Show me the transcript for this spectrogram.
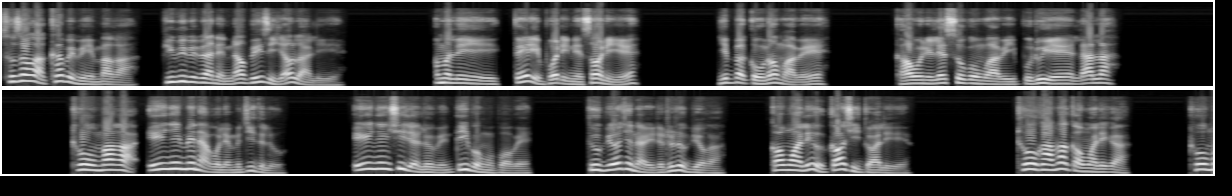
စောစောကခက်ပေပေမကပြပြပြပြနဲ့နောက်ဘေးစီရောက်လာလေတယ် အမလေးတဲတွေဘွက်တွေနဲ့စော့နေရဲ့ညစ်ပတ်ကုံတော့မှာပဲခါဝင်နေလဲစိုးကုန်ပါပြီပူတူးရဲ့လာလာထိုမကအေးငိမ့်မျက်နှာကိုလည်းမကြည့်သလိုအေးငိမ့်ရှိတယ်လို့ပင်တိပုံမပေါ်ပဲသူပြောချင်တာတွေတွတ်တွတ်ပြောကကောင်မလေးကိုကောက်ချီသွားလေတယ်ထိုအခါမှကောင်မလေးကထိုမ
